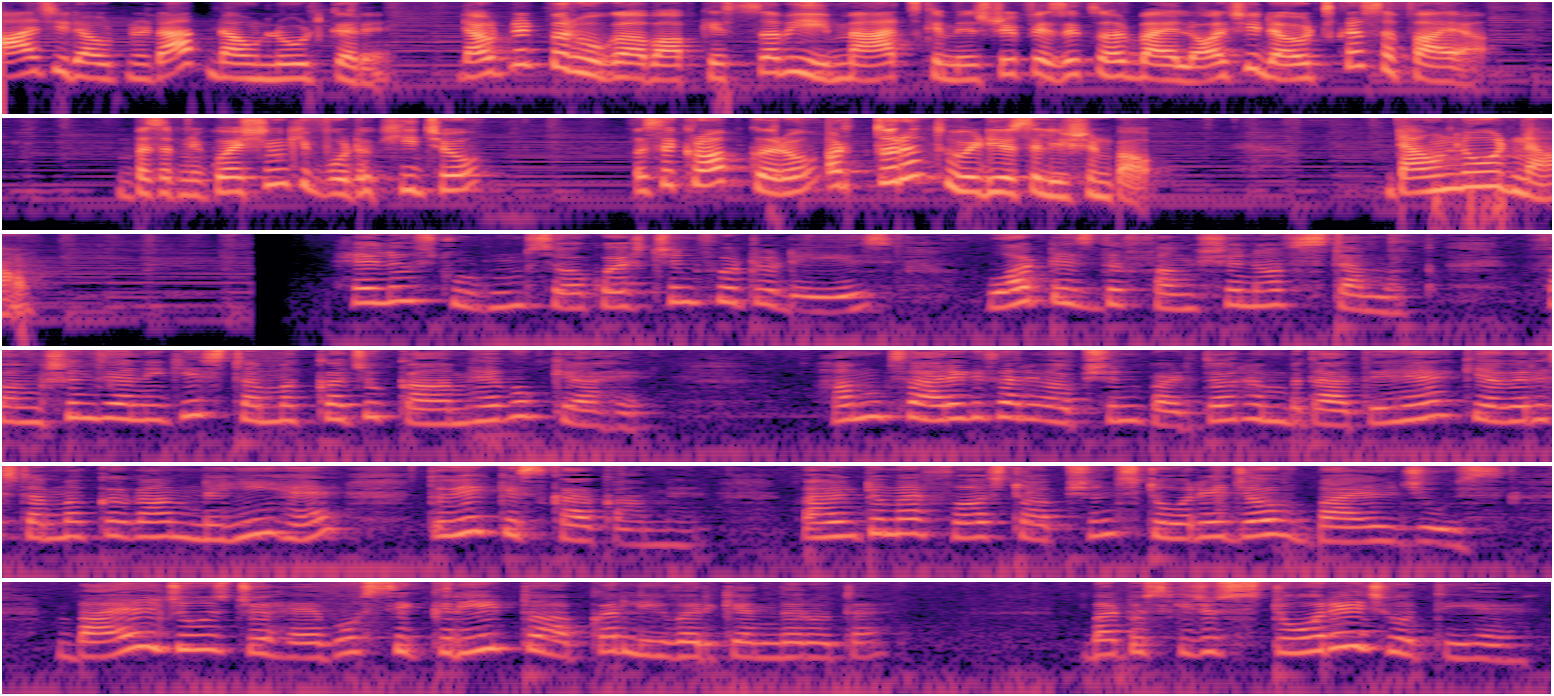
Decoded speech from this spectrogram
आज ही Doubtnut app download करें। डाउटनेट पर होगा अब आपके सभी मैथ्स केमिस्ट्री फिजिक्स और बायोलॉजी डाउट्स का सफाया। बस अपने क्वेश्चन की फ़ोटो खींचो उसे क्रॉप करो और तुरंत वीडियो सोल्यूशन पाओ। Download now. Students, so our question for today is what is the function of stomach? Function यानी कि स्टमक का जो काम है वो क्या है? हम सारे के सारे ऑप्शन पढ़ते हैं और हम बताते हैं कि अगर स्टमक का काम नहीं है तो ये किसका काम है? Coming to my first option storage of bile juice bile juice जो है, वो सिक्रीट तो आपका लीवर के अंदर होता है बट उसकी जो स्टोरेज होती है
